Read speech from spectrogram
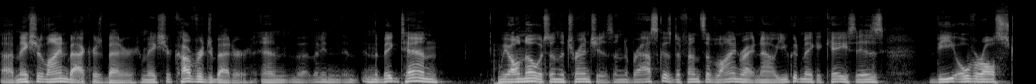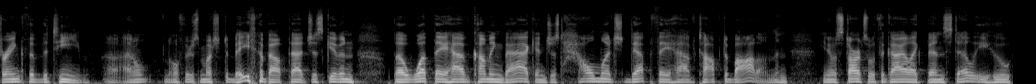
uh, makes your linebackers better, makes your coverage better. And I mean, in, in the Big Ten, we all know it's in the trenches. And Nebraska's defensive line right now, you could make a case, is the overall strength of the team. Uh, I don't know if there's much debate about that, just given the what they have coming back and just how much depth they have top to bottom. And you know, it starts with a guy like Ben Stille, who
